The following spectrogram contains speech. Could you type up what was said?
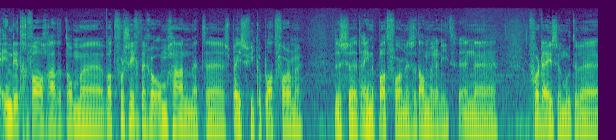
In dit geval gaat het om wat voorzichtiger omgaan met specifieke platformen. Dus het ene platform is het andere niet. En voor deze moeten we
